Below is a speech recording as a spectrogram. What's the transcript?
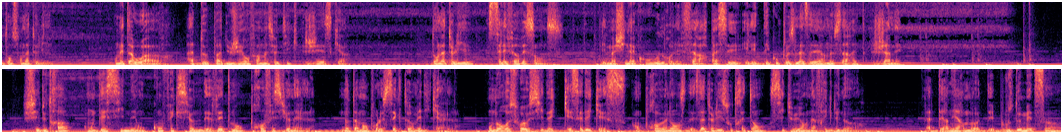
dans son atelier. On est à Wavre, à deux pas du géant pharmaceutique GSK. Dans l'atelier, c'est l'effervescence. Les machines à coudre, les fers à repasser et les découpeuses laser ne s'arrêtent jamais. Chez Dutra, on dessine et on confectionne des vêtements professionnels, notamment pour le secteur médical. On en reçoit aussi des caisses et des caisses en provenance des ateliers sous-traitants situés en Afrique du Nord. La dernière mode des blouses de médecins,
